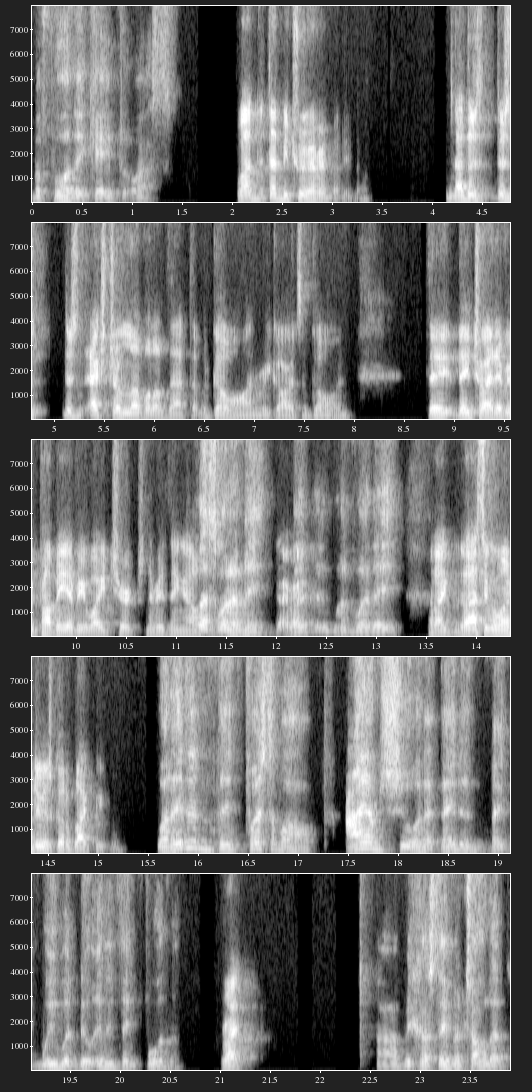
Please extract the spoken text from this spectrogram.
before they came to us. Well, that'd be true of everybody, though. Now, there's there's there's an extra level of that that would go on in regards of going. They they tried every probably every white church and everything else. Well, that's what I mean. Right, right. They, they went where they like the last thing we want to do is go to black people. Well, they didn't think. First of all, I am sure that they didn't think we would do anything for them. Right. Uh, because they've been told that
